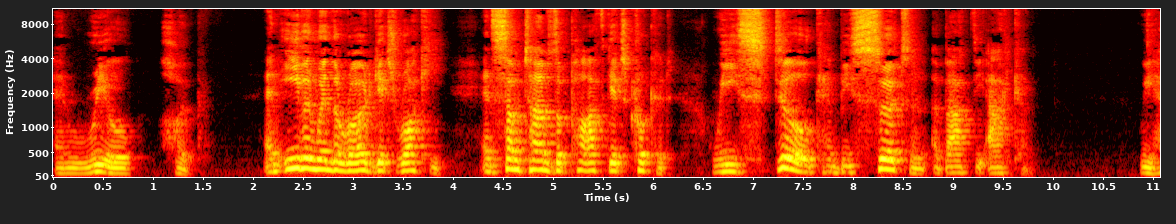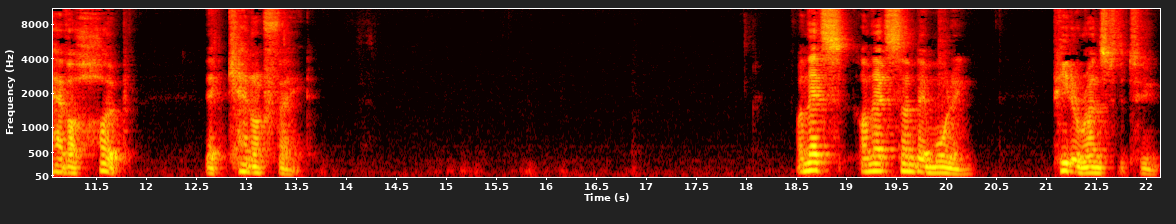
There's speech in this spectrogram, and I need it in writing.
and real hope. And even when the road gets rocky and sometimes the path gets crooked, we still can be certain about the outcome. We have a hope that cannot fade. On that, on that Sunday morning, Peter runs to the tomb.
